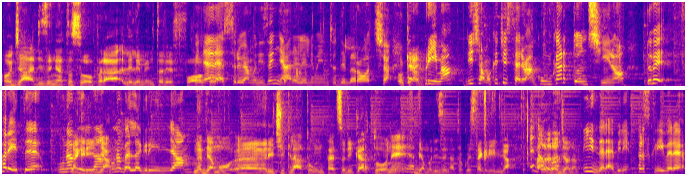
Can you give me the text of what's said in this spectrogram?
Ho già disegnato sopra l'elemento del fuoco. Quindi adesso dobbiamo disegnare l'elemento della roccia. Ok. Però prima diciamo che ci serve anche un cartoncino dove farete una, La bella, griglia. una bella griglia. Noi abbiamo eh, riciclato un pezzo di cartone e abbiamo disegnato questa griglia. E allora Giada, gli indelebili per scrivere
